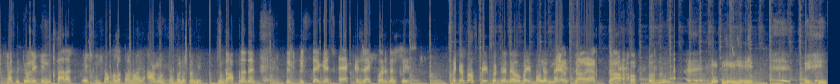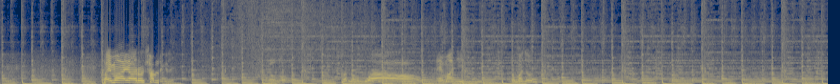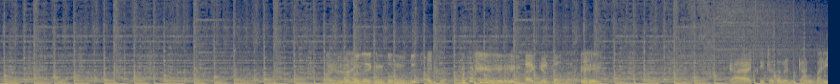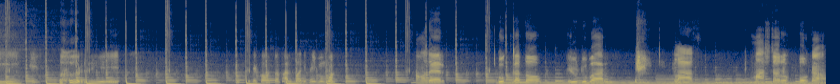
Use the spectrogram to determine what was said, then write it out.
সাথে চলি কিন্তু তারা একটু সফলতা নয় আমিও সফলতা নেই। কিন্তু আপনাদের প্লিজ প্লিজ গাইস এক লাইক করে দেন প্লিজ একটা কষ্ট করে দেন ও ভাই বলেন না। একটা একটা। ভাই মা আয় আরও সামনে গেলে। চলো। ওয়াও অ্যামাজন অ্যামাজন যাই কিন্তু তরমুজ দিই খাইতে একের বাসা গাইস এটা জানেন কালবাড়ি ওরে এটা কত কালবাড়ি ভাই মামা আমাদের কুখ্যাত ইউটিউবার প্লাস মাস্টার অফ বকা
